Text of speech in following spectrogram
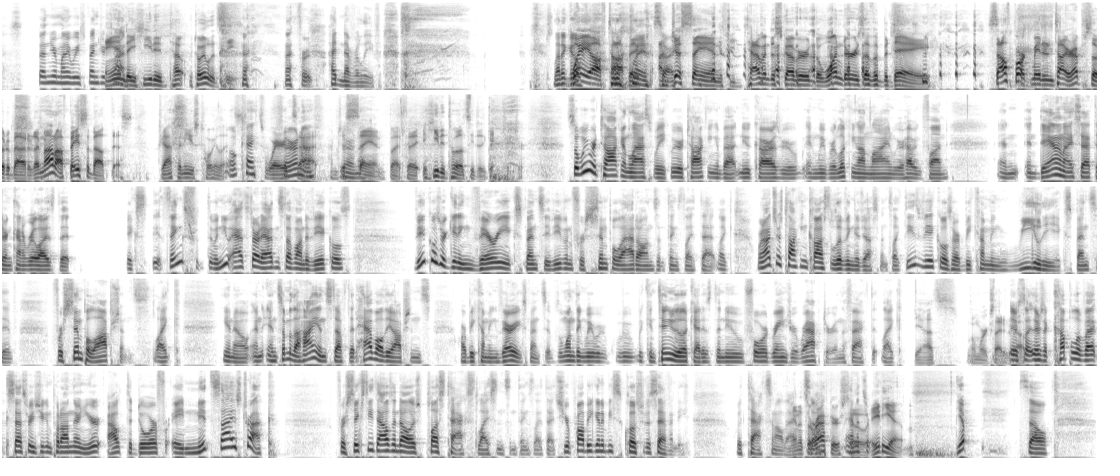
spend your money where you spend your and time. a heated to- toilet seat. For I'd never leave. Let it go. way off topic. I'm just saying, if you haven't discovered the wonders of a bidet, South Park made an entire episode about it. I'm not off base about this. Japanese toilets. Okay, it's where fair it's enough. at. I'm just Fair saying, but uh, a heated toilet seat is a game changer. So we were talking last week. We were talking about new cars. We were and we were looking online. We were having fun, and and Dan and I sat there and kind of realized that ex- things when you add start adding stuff onto vehicles, vehicles are getting very expensive, even for simple add-ons and things like that. Like we're not just talking cost of living adjustments. Like these vehicles are becoming really expensive for simple options. Like you know, and, and some of the high end stuff that have all the options are becoming very expensive. The one thing we were we, we continue to look at is the new Ford Ranger Raptor and the fact that like Yeah, that's what we're excited there's about. like there's a couple of accessories you can put on there and you're out the door for a mid-sized truck for sixty thousand dollars plus tax, license, and things like that. So you're probably going to be closer to seventy with tax and all that. and it's So- a Raptor, so and it's a- ADM. Yep. So,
